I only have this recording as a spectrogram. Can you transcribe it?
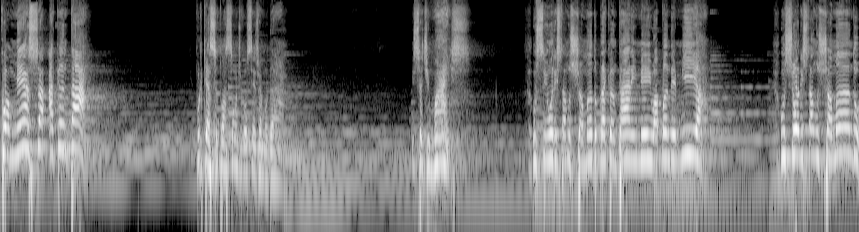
Começa a cantar, porque a situação de vocês vai mudar. Isso é demais. O Senhor está nos chamando para cantar em meio à pandemia. O Senhor está nos chamando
